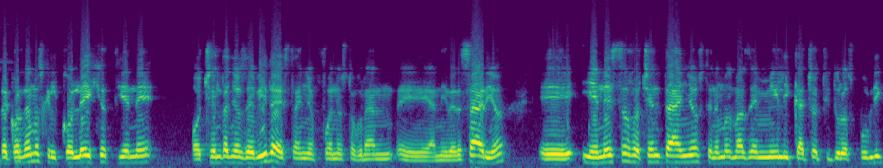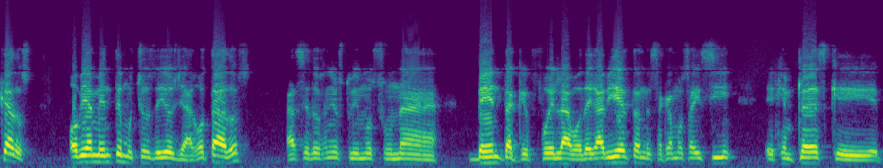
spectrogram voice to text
Recordemos que el colegio tiene 80 años de vida, este año fue nuestro gran eh, aniversario, eh, y en estos 80 años tenemos más de mil y cacho títulos publicados. Obviamente muchos de ellos ya agotados. Hace dos años tuvimos una venta que fue la bodega abierta, donde sacamos ahí sí ejemplares que,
